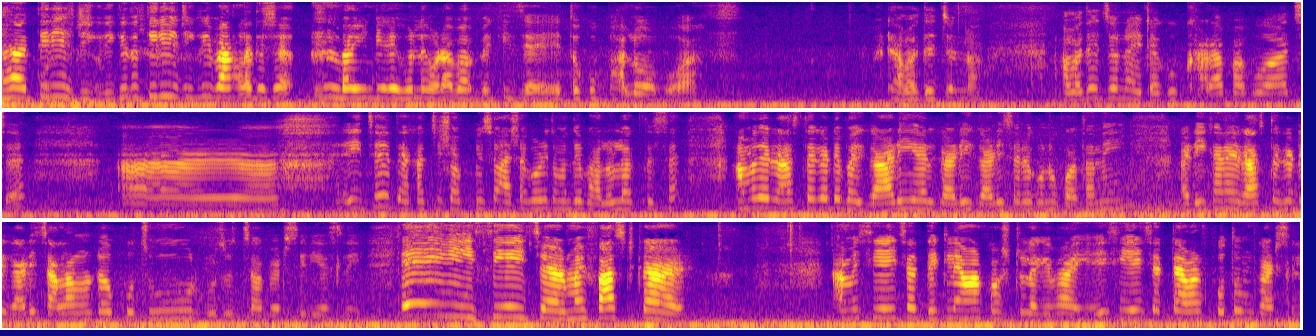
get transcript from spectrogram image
হ্যাঁ তিরিশ ডিগ্রি কিন্তু তিরিশ ডিগ্রি বাংলাদেশে বা ইন্ডিয়ায় হলে ওরা ভাববে কি যে এ তো খুব ভালো আবহাওয়া। বাট আমাদের জন্য আমাদের জন্য এটা খুব খারাপ আবহাওয়া আছে। আর এই যে দেখাচ্ছি সব কিছু আশা করি তোমাদের ভালো লাগতেছে। আমাদের রাস্তাঘাটে ভাই গাড়ি আর গাড়ি গাড়ি ছাড়া কোনো কথা নেই। আর এখানে রাস্তাঘাটে গাড়ি চালানোটাও প্রচুর প্রচুর চাপের সিরিয়াসলি এই সিএইচআর মাই ফার্স্ট কার আমি সিএইচআর দেখলে আমার কষ্ট লাগে ভাই। এই সিএইচআরটা আমার প্রথম কার ছিল,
